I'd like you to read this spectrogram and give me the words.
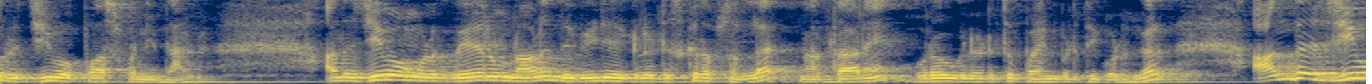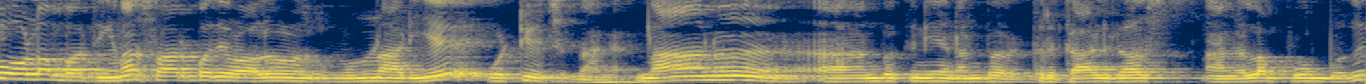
ஒரு ஜீவோ பாஸ் பண்ணியிருந்தாங்க. அந்த ஜீவோ உங்களுக்கு வேணும்னாலும் இந்த வீடியோக்கில் டிஸ்கிரிப்ஷனில் நான் தரேன். உறவுகள் எடுத்து பயன்படுத்திக் கொள்ளுங்கள். அந்த ஜீவோலாம் பார்த்தீங்கன்னா சார்பதிவு அலுவலகத்துக்கு முன்னாடியே ஒட்டி வச்சுருந்தாங்க. நானும் அன்புக்குனிய நண்பர் திரு காளிதாஸ் நாங்கள்லாம் போகும்போது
